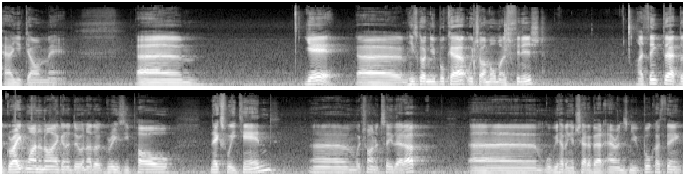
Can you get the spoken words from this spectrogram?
how you going, man? Um, yeah, um, he's got a new book out, which I'm almost finished. I think that the Great One and I are going to do another greasy poll next weekend. Um, we're trying to tee that up. Um, we'll be having a chat about Aaron's new book, I think.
